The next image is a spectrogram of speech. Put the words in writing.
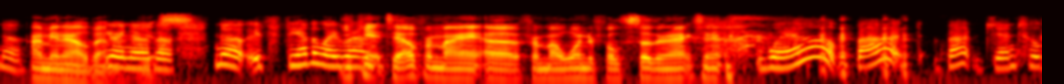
No. I'm in Alabama. You're in Alabama. Yes. No, it's the other way around. You can't tell from my uh, from my wonderful southern accent. well, but but gentle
